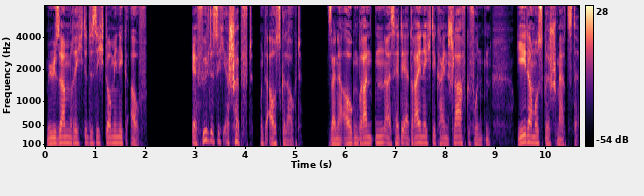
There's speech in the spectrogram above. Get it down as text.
Mühsam richtete sich Dominik auf. Er fühlte sich erschöpft und ausgelaugt. Seine Augen brannten, als hätte er drei Nächte keinen Schlaf gefunden. Jeder Muskel schmerzte.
